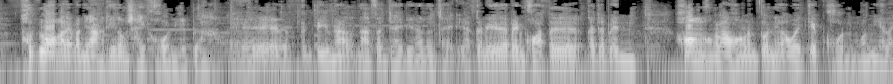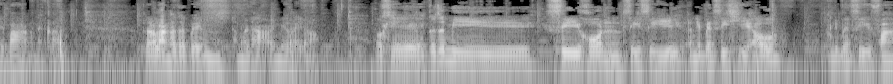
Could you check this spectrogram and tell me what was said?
ำทดลองอะไรบางอย่างที่ต้องใช้คนหรือเปล่า เอ๊ะเดี๋ยวเป็นตีมน่าน่าสนใจดีน่าสนใจดี แล้วก็นี้จะเป็นควอเตอร์ก็จะเป็นห้องของเราห้องเริ่มต้นที่เอาไว้เก็บคนว่ามีอะไรบ้างนะครับแล้วหลังก็จะเป็นธรรมดาไม่มีอะไรเนาะโอเค ก็จะมีสี่คนสี่สี อันนี้เป็นสีเขียว อันนี้เป็นสีฟ้า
